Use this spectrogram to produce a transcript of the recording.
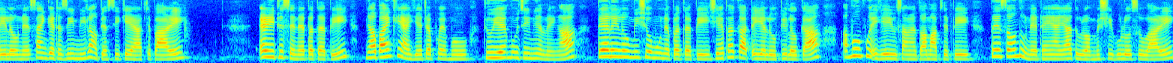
လေးလုံးနဲ့ဆိုင်ကယ်တစ်စီးမီးလောင်ပျက်စီးခဲ့တာဖြစ်ပါတယ်။အဲဒီဖြစ်စဉ်နဲ့ပတ်သက်ပြီးမြောက်ပိုင်းခရိုင်ရဲတပ်ဖွဲ့မှဒူရဲမှုကြီးမြင့်လွင်ကတဲလေးလုံးမီးရှို့မှုနဲ့ပတ်သက်ပြီးရဲဘက်ကတရက်လိုပြုလုပ်ကအမှုဖွင့်အရေးယူဆောင်ရွက်သွားမှာဖြစ်ပြီးတေဆုံးသူနဲ့ဒဏ်ရာရသူတော့မရှိဘူးလို့ဆိုပါတယ်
